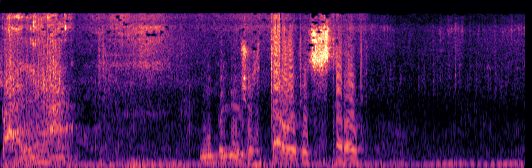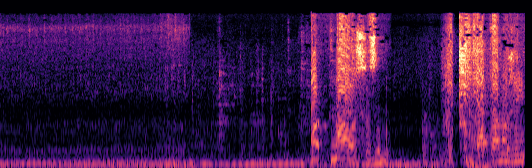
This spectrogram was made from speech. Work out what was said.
Блин. Ну, блин. Что-то торопится, торопится. Ма- Мауса забыл. Я там уже...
